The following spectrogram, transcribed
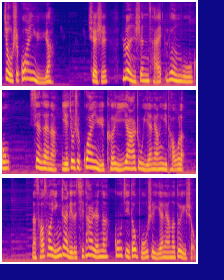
就是关羽呀。确实，论身材，论武功，现在呢，也就是关羽可以压住颜良一头了。那曹操营寨里的其他人呢？估计都不是颜良的对手。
